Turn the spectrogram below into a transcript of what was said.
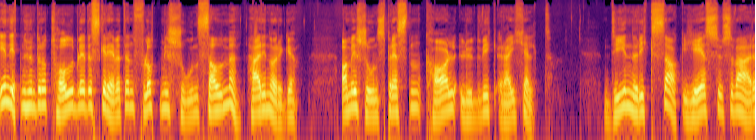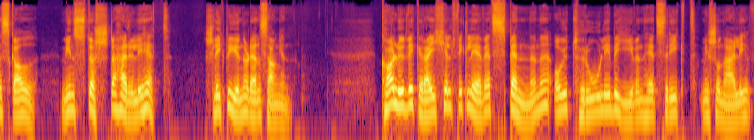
I 1912 ble det skrevet en flott misjonssalme her i Norge av misjonspresten Carl Ludvig Reichelt. Din rikssak Jesus være skal, min største herlighet. Slik begynner den sangen. Carl Ludvig Reichelt fikk leve et spennende og utrolig begivenhetsrikt misjonærliv.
